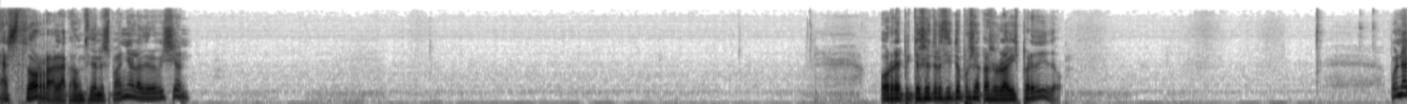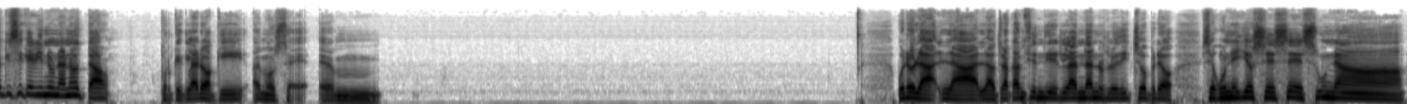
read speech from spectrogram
Es zorra la canción española de Eurovisión. Os repito ese trocito por si acaso lo habéis perdido. Bueno, aquí sí que viene una nota, porque claro, aquí hemos eh, em, Bueno, la, la, otra canción de Irlanda, nos lo he dicho, pero según ellos ese es una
